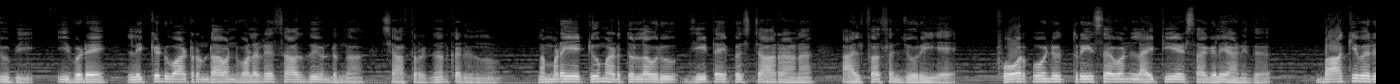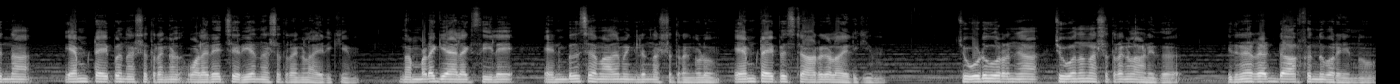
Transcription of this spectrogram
ടു ബി ഇവിടെ ലിക്വിഡ് വാട്ടർ ഉണ്ടാവാൻ വളരെ സാധ്യതയുണ്ടെന്ന് ശാസ്ത്രജ്ഞർ കരുതുന്നു. നമ്മുടെ ഏറ്റവും അടുത്തുള്ള ഒരു ജി ടൈപ്പ് സ്റ്റാർ ആണ് alpha centauri A four point three seven light years അകലെയാണിത്. ബാക്കി വരുന്ന എം ടൈപ്പ് നക്ഷത്രങ്ങൾ വളരെ ചെറിയ നക്ഷത്രങ്ങളായിരിക്കും. നമ്മുടെ ഗാലക്സിയിലെ എൺപത് ശതമാനമെങ്കിലും നക്ഷത്രങ്ങളും എം ടൈപ്പ് സ്റ്റാറുകളായിരിക്കും. ചൂട് കുറഞ്ഞ ചുവന്ന നക്ഷത്രങ്ങളാണിത്. ഇതിനെ റെഡ് ഡാർഫ് എന്ന് പറയുന്നു.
